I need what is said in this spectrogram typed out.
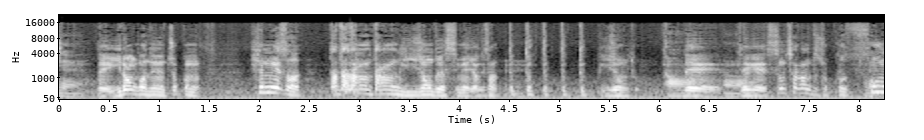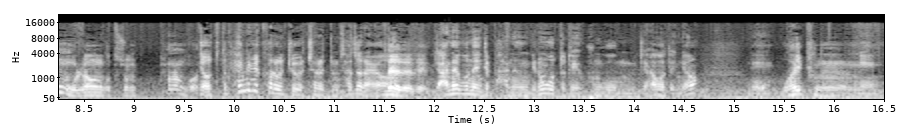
네. 네, 이런 거는 조금 캠리에서 따다당당 이 정도였으면 여기서 뜩뜩뜩뜩뜩 이 정도. 어, 네, 어. 되게 승차감도 좋고 소음 올라오는 것도 좀 편한 것 이제 같아요. 어쨌든 패밀리카로 좀 차를 좀 사잖아요. 네네네. 이제 아내분의 이제 반응 이런 것도 되게 궁금 이제 하거든요. 네. 와이프는 네.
